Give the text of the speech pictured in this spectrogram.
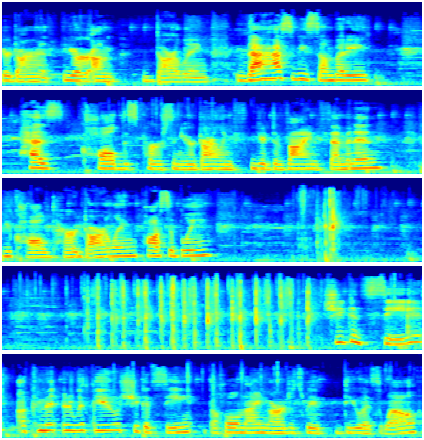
your darling, your um darling. That has to be somebody has called this person your darling, your divine feminine. You called her darling, possibly. She can see a commitment with you. She could see the whole nine yards with you as well.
